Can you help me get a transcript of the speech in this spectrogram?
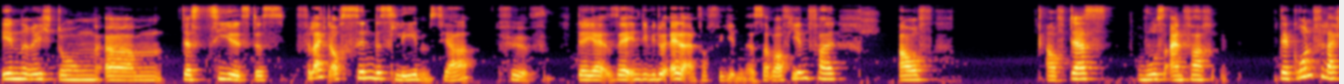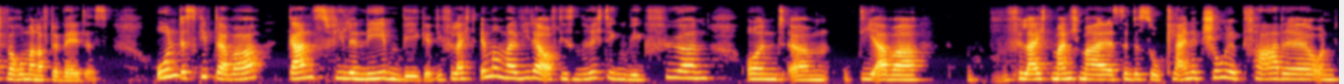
in Richtung ähm, des Ziels, des vielleicht auch Sinn des Lebens, ja, für, der ja sehr individuell einfach für jeden ist, aber auf jeden Fall auf, auf das, wo es einfach der Grund vielleicht, warum man auf der Welt ist. Und es gibt aber ganz viele Nebenwege, die vielleicht immer mal wieder auf diesen richtigen Weg führen und ähm, die aber vielleicht manchmal sind es so kleine Dschungelpfade und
